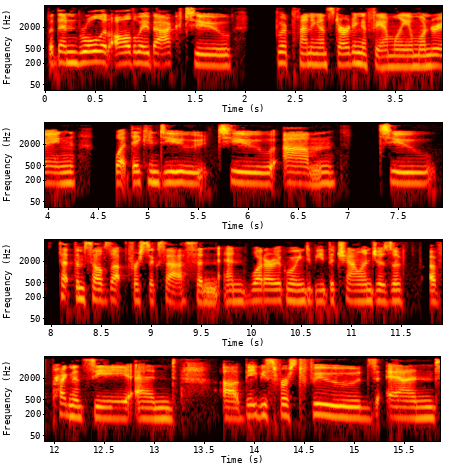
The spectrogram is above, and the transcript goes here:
but then roll it all the way back to people are planning on starting a family and wondering what they can do to um, to set themselves up for success and, and what are going to be the challenges of, of pregnancy and uh, baby's first foods. And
